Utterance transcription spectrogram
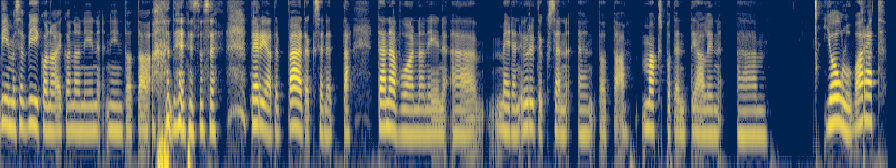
viimeisen viikon aikana niin, niin tota, tehnyt se periaatepäätöksen, että tänä vuonna niin, ää, meidän yrityksen ää, tota, max-potentiaalin ää, jouluvarat,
